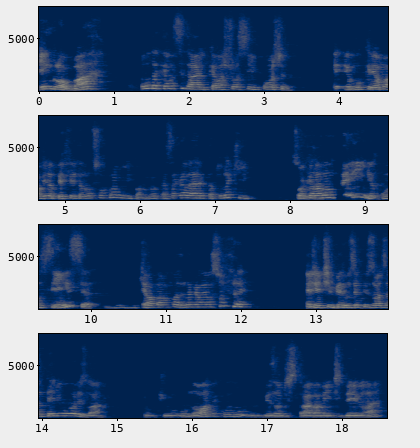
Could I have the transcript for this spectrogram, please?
em englobar toda aquela cidade, porque ela achou assim, poxa, eu vou criar uma vida perfeita não só para mim, para essa galera que tá tudo aqui. Só que ela não tem a consciência do que ela estava fazendo a galera sofrer. A gente vê nos episódios anteriores lá, que o o Norm, quando o Visão destrava a mente dele lá,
